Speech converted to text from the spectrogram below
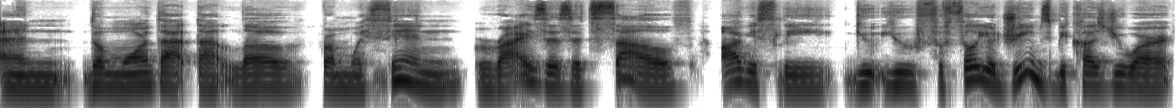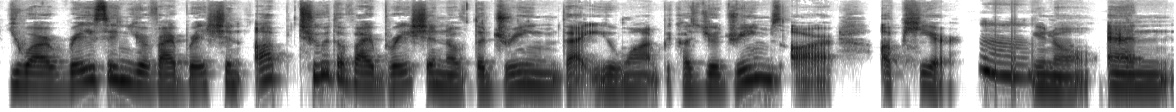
And the more that that love from within rises itself, obviously you, you fulfill your dreams because you are, you are raising your vibration up to the vibration of the dream that you want because your dreams are up here Hmm. you know and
